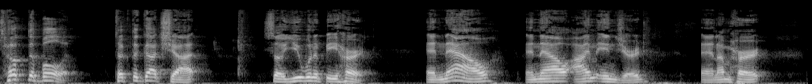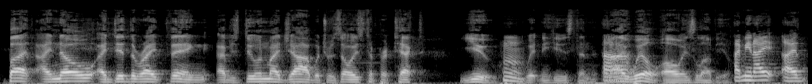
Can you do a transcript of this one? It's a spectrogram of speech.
Took the bullet, took the gut shot, so you wouldn't be hurt. And now, and now I'm injured and I'm hurt, but I know I did the right thing. I was doing my job, which was always to protect you, Hmm. Whitney Houston. And Uh, I will always love you. I mean, I, I,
